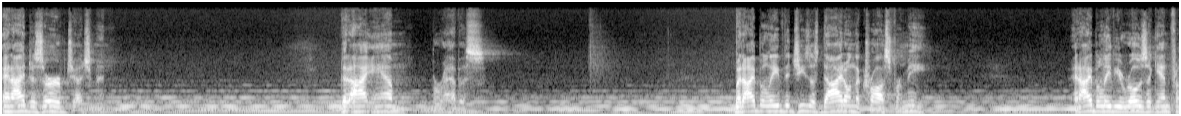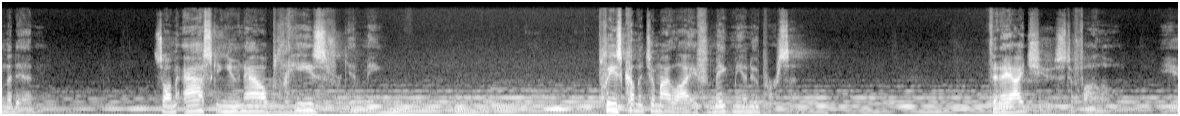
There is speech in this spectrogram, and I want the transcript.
And I deserve judgment. That I am Barabbas. But I believe that Jesus died on the cross for me. And I believe he rose again from the dead. So I'm asking you now, please forgive me. Please come into my life, make me a new person. Today I choose to follow you.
